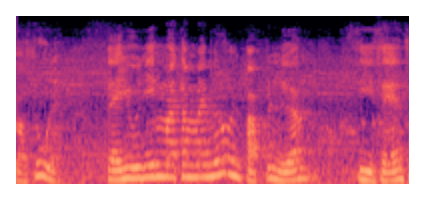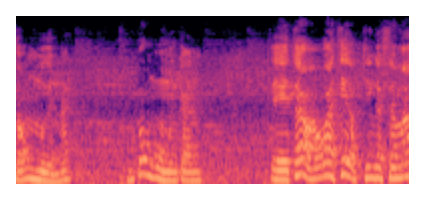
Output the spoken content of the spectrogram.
ต่อสู้เนี่ย แต่อยู่ดีมาทำไมไม่รู้มันปรับเป็นเหลือสี่แสนสองหมื่นนะผมก็งงเหมือนกัน แต่ถ้าบอกว่าเทียบกับจิงกัสมะ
